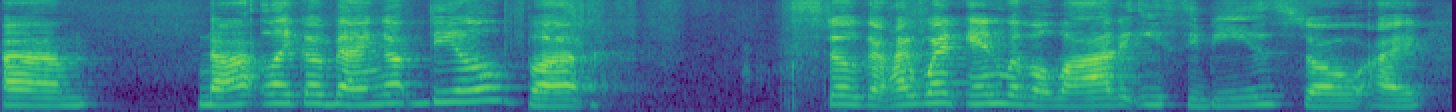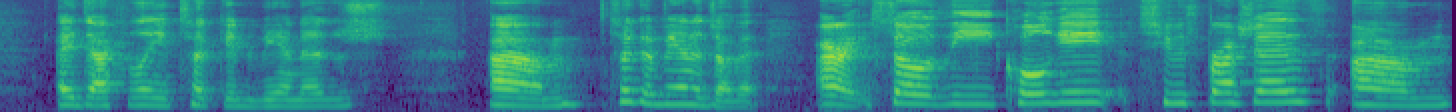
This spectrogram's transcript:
Um, not like a bang up deal, but still good. I went in with a lot of ECBs, so I I definitely took advantage um took advantage of it. All right, so the Colgate toothbrushes um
